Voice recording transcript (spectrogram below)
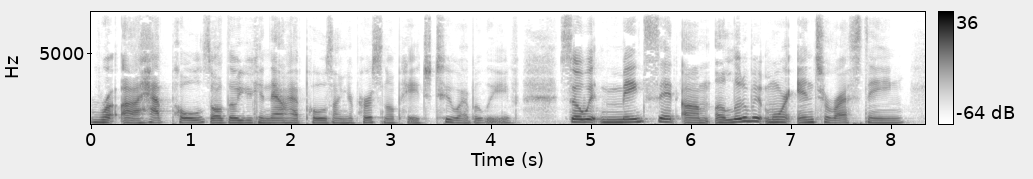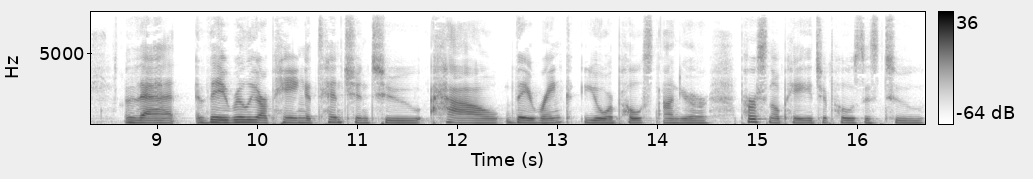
uh, have polls, although you can now have polls on your personal page too, I believe. So it makes it um, a little bit more interesting that they really are paying attention to how they rank your post on your personal page opposed to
